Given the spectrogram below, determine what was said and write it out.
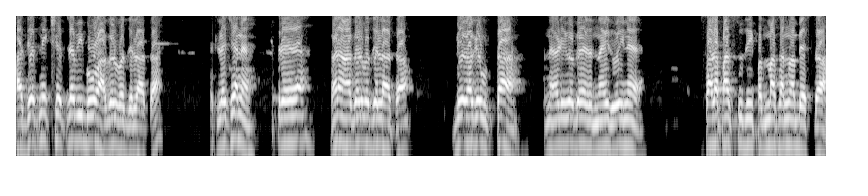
આધ્યાત્મિક ક્ષેત્રે બી બહુ આગળ વધેલા હતા. એટલે છે ને, ક્ષેત્રે ઘણા આગળ વધેલા હતા. બે વાગે ઉઠતા અને અઢી વાગે નહીં ધોઈને સાડા પાંચ સુધી પદ્માસનમાં બેસતા.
